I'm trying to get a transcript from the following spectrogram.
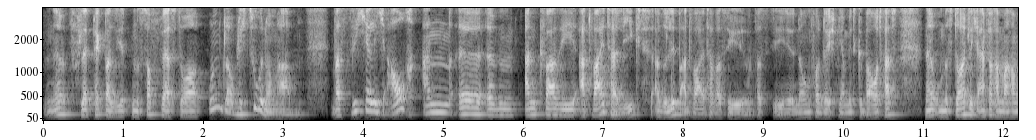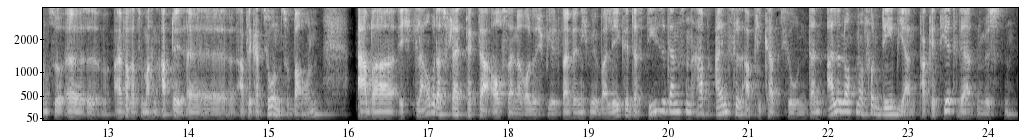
ne, Flatpak-basierten Software Store unglaublich zugenommen haben. Was sicherlich auch an äh, ähm, an quasi Advaita liegt, also LibAdvaita, was sie was die Gnome Foundation ja mitgebaut hat, ne, um es deutlich einfacher machen zu äh, einfacher zu machen, Update, äh, Applikationen zu bauen. Aber ich glaube, dass Flatpak da auch seine Rolle spielt, weil wenn ich mir überlege, dass diese ganzen Einzelapplikationen dann alle nochmal von Debian paketiert werden müssten,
